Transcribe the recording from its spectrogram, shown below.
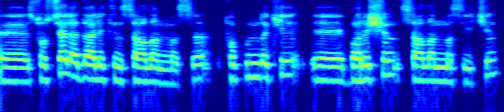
e, sosyal adaletin sağlanması, toplumdaki e, barışın sağlanması için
